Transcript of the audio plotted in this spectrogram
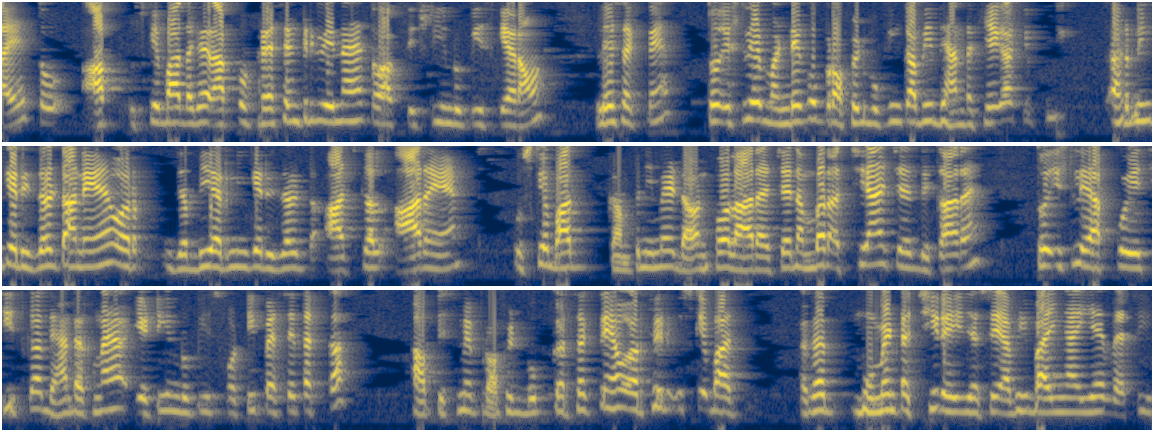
आए। तो आप, उसके बाद अगर आपको फ्रेश एंट्री लेना है तो आप सिक्सटीन रुपीज़ के अराउंड ले सकते हैं। तो इसलिए मंडे को प्रॉफिट बुकिंग का भी ध्यान रखिएगा, क्योंकि अर्निंग के रिज़ल्ट आने हैं और जब भी अर्निंग के रिज़ल्ट आजकल आ रहे हैं उसके बाद कंपनी में डाउनफॉल आ रहा है। चाहे नंबर अच्छे आए, चाहे बेकार हैं तो इसलिए आपको ये चीज़ का ध्यान रखना है। एटीन रुपीज़ फोर्टी पैसे तक का आप इसमें प्रॉफिट बुक कर सकते हैं और फिर उसके बाद अगर मूवमेंट अच्छी रही, जैसे अभी बाइंग आई है, वैसी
